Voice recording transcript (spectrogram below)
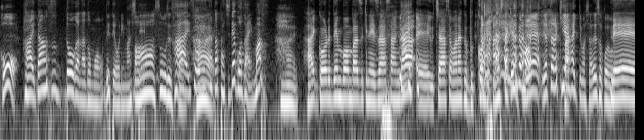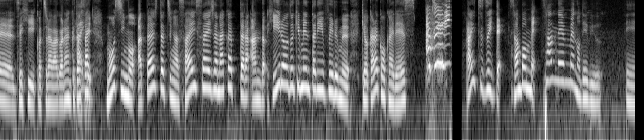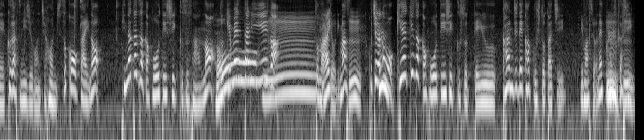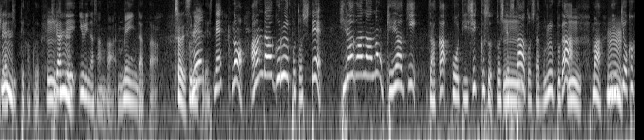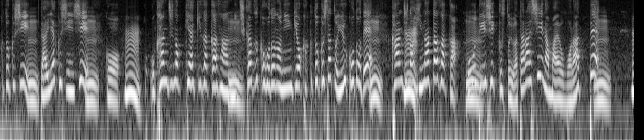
はい、ダンス動画なども出ておりまして、ああそうですか。はい、そういう方たちでございます。はい。はい、ゴールデンボンバー好きの伊沢さんが、えー打ち合わせもなくぶっ込んできましたけれども。ねやたら気合入ってましたねそこ。ねえ、ぜひこちらはご覧ください。はい。もしも私たちが再々じゃなかったらヒーロードキュメンタリーフィルム、今日から公開です。はい、続いて3本目。3年目のデビュー、えー9月25日本日公開の日向坂46さんのドキュメンタリー映画画となっております、うん。こちらの方、欅坂46っていう漢字で書く人たちいますよね。難しい欅って書く、うん。平手友梨奈さんがメインだったそうですね。グループですね。のアンダーグループとしてひらがなの欅坂46としてスタートしたグループが、うん。まあ、うん。人気を獲得し、うん。大躍進し、うん。こううん。漢字の欅坂さんに近づくほどの人気を獲得したということで、うん。漢字の日向坂うん。46という新しい名前をもらって、うんうん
